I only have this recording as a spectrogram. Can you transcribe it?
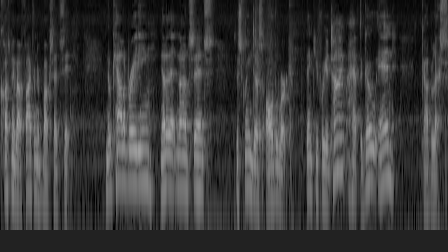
cost me about 500 bucks, that's it. No calibrating, none of that nonsense. The screen does all the work. Thank you for your time. I have to go and God bless.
